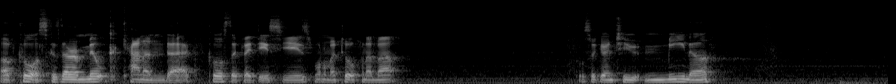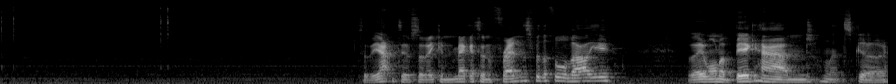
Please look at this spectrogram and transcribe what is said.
Of course, because they're a milk cannon deck. Of course they play DCEs. What am I talking about? Also going to Mina. To the active so they can Megaton Friends for the full value. They want a big hand. Let's go.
